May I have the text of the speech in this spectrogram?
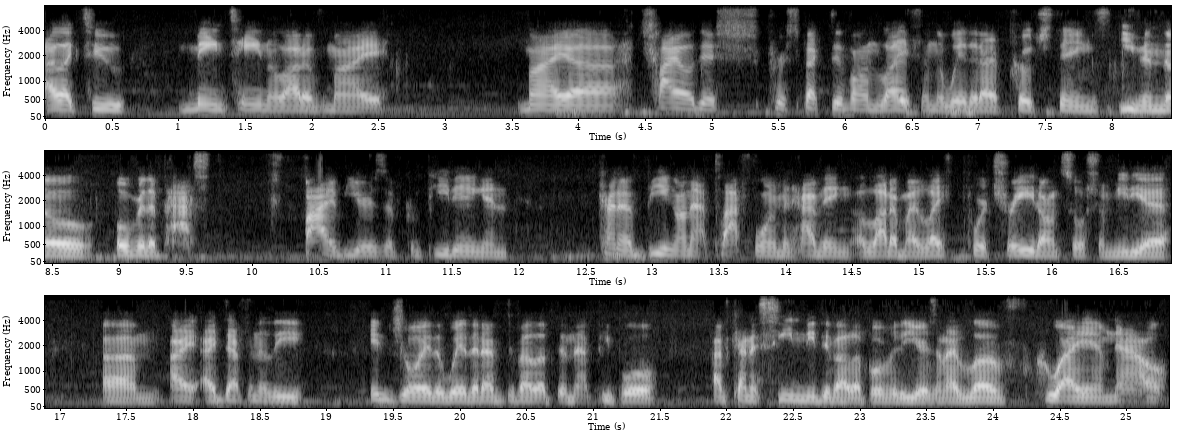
I like to maintain a lot of my my uh, childish perspective on life and the way that I approach things, even though over the past five years of competing and kind of being on that platform and having a lot of my life portrayed on social media, um, I, I definitely enjoy the way that I've developed and that people have kind of seen me develop over the years. And I love who I am now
